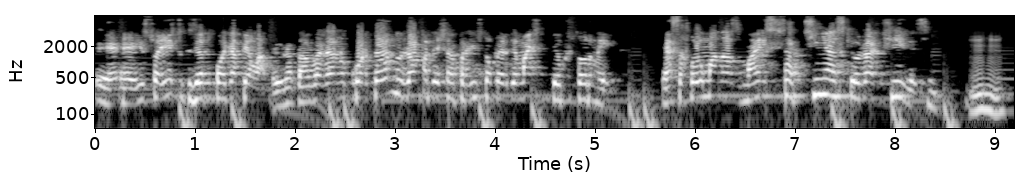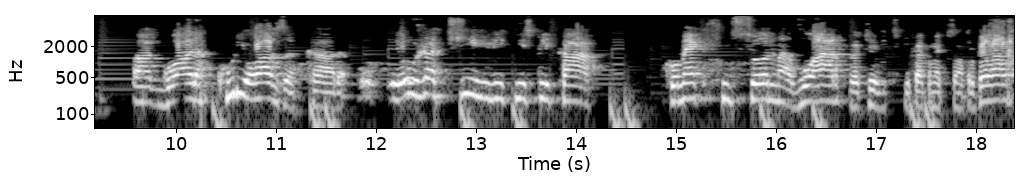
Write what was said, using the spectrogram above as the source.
É, é, isso aí, se tu quiser, tu pode apelar. Eu já tava já no, cortando já para deixar pra gente não perder mais tempo de torneio. Essa foi uma das mais chatinhas que eu já tive, assim. Uhum. Agora, curiosa, cara, eu já tive que explicar como é que funciona voar, para te explicar como é que funciona atropelar.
